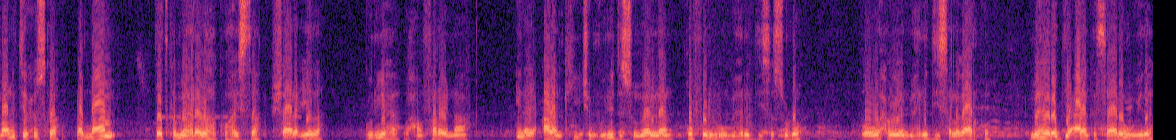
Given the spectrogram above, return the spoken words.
maalintii xuska dhammaan dadka meheradaha ku haysta shaariciyada guryaha. Waxaan faraynaa inay calankii jamhuuriyadda somalilan qof waliba uu meheradiisa sudho oo waxa weeyaan meheradiisa laga arko. Meheradii calanka saaran weyda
